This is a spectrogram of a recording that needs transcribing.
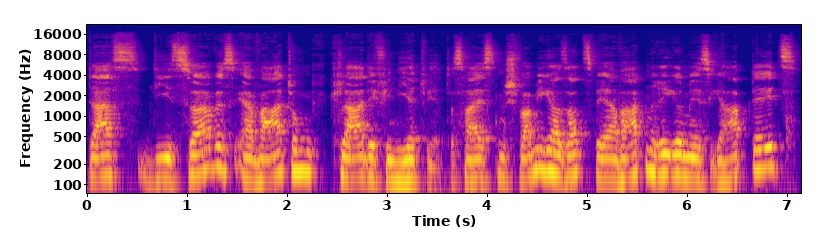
dass die Serviceerwartung klar definiert wird. Das heißt, ein schwammiger Satz, wir erwarten regelmäßige Updates,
